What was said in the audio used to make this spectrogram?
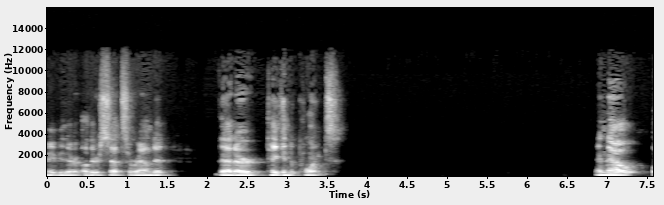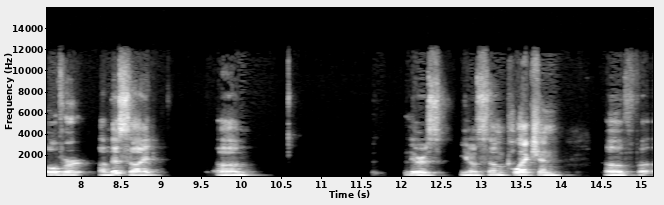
maybe there are other sets around it that are taken to points. And now over on this side, um, there's you know, some collection of, uh,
